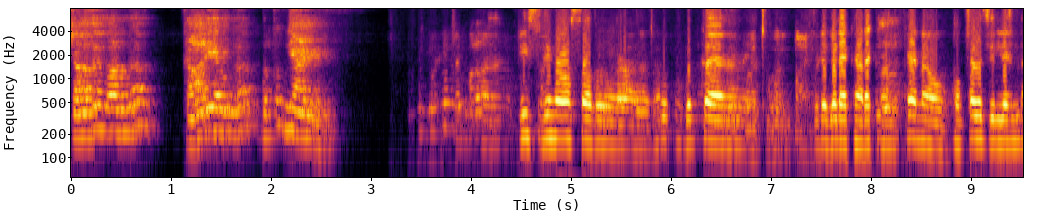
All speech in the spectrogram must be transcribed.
ಶಾಸಕಾಂಗ, ಕಾರ್ಯಾಂಗ ಮತ್ತು ನ್ಯಾಯಾಂಗ. ಟಿ ಶ್ರೀನಿವಾಸ್ ಅವರು ಬುಕ್ ಬಿಡುಗಡೆ ಕಾರ್ಯಕ್ರಮಕ್ಕೆ ನಾವು ಕೊಪ್ಪಳ ಜಿಲ್ಲೆಯಿಂದ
